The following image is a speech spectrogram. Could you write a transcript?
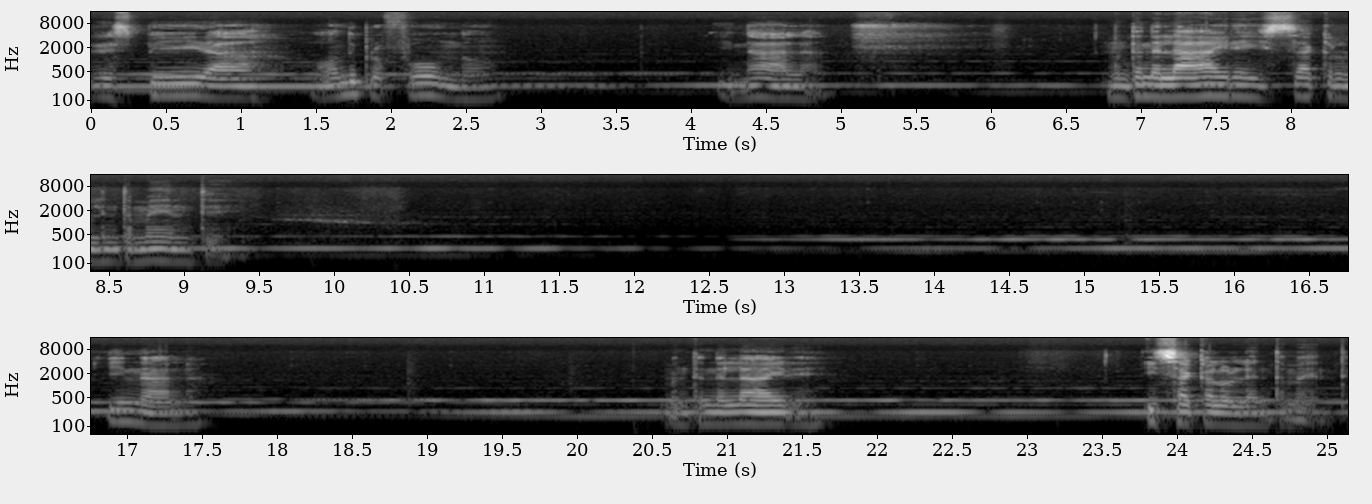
Respira hondo y profundo. Aire y sácalo lentamente. Inhala. Mantén el aire y sácalo lentamente.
